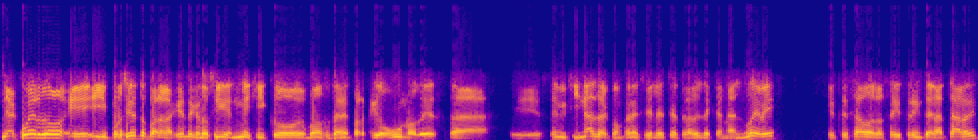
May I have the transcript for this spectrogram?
De acuerdo, eh, y por cierto, para la gente que nos sigue en México, vamos a tener partido uno de esta semifinal de la Conferencia del Este a través de Canal 9, este sábado a las 6.30 de la tarde.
